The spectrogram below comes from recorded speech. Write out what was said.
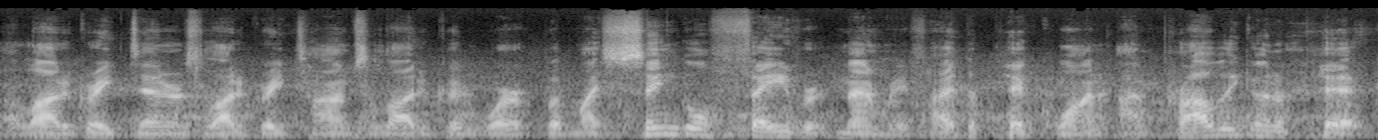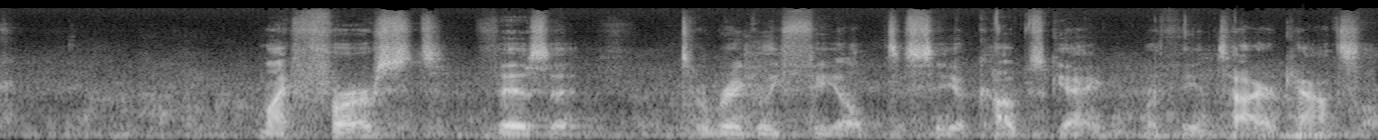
a lot of great dinners, a lot of great times, a lot of good work. But my single favorite memory, if I had to pick one, I'm probably going to pick my first visit to Wrigley Field to see a Cubs game with the entire council.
